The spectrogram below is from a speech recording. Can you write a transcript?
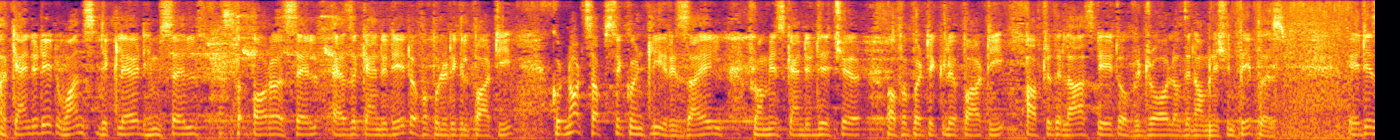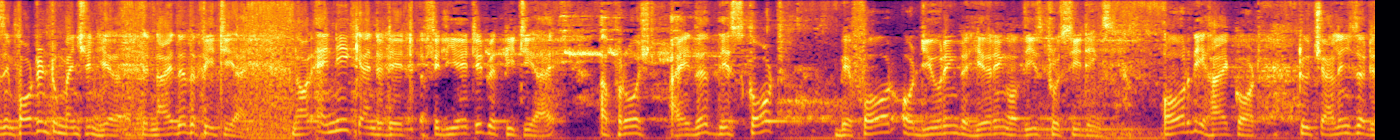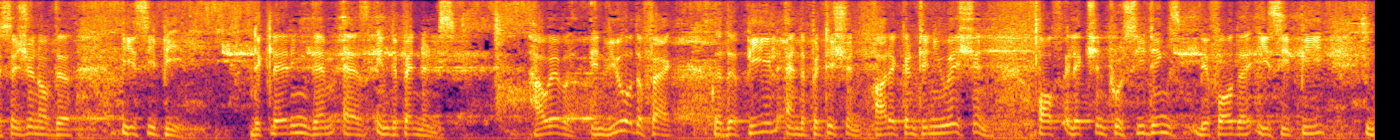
a candidate once declared himself or herself as a candidate of a political party could not subsequently resile from his candidature of a particular party after the last date of withdrawal of the nomination papers. It is important to mention here that neither the PTI nor any candidate affiliated with PTI approached either this court before or during the hearing of these proceedings or the High Court to challenge the decision of the ECP, declaring them as independents. However, in view of the fact that the appeal and the petition are a continuation of election proceedings before the ECP,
